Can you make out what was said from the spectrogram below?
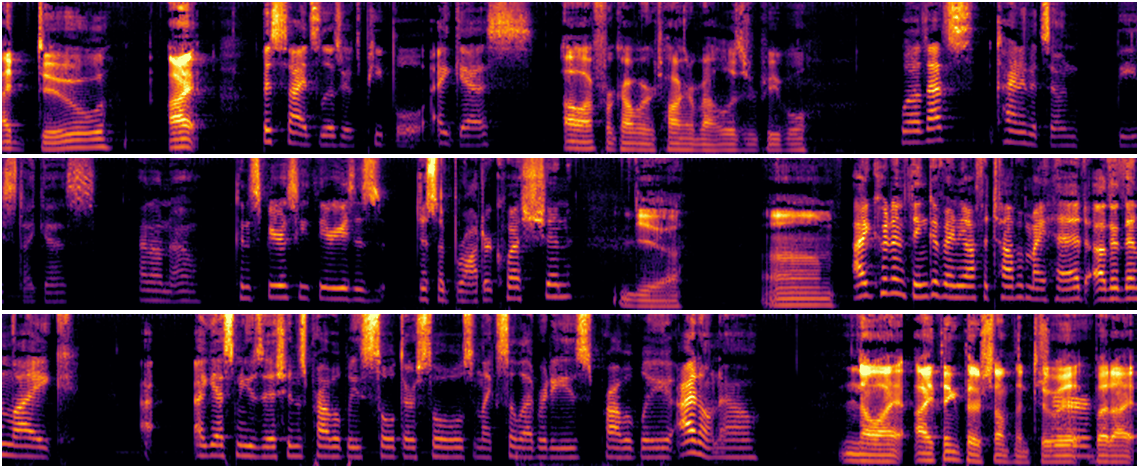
I do. I Besides lizards, people, I guess. oh, I forgot we were talking about lizard people. Well, that's kind of its own beast, I guess. I don't know. Conspiracy theories is just a broader question. Yeah. Um. I couldn't think of any off the top of my head other than like I, I guess musicians probably sold their souls and like celebrities probably. I don't know. No, I I think there's something to Sure. it, but I I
